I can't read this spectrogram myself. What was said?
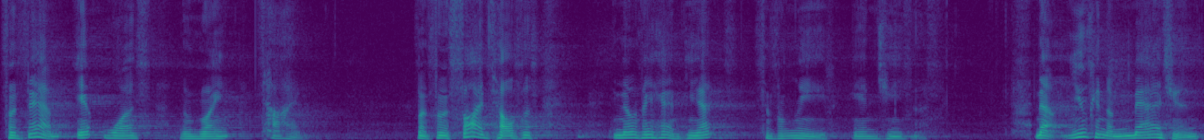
For them, it was the right time. But verse 5 tells us, you know, they had yet to believe in Jesus. Now, you can imagine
